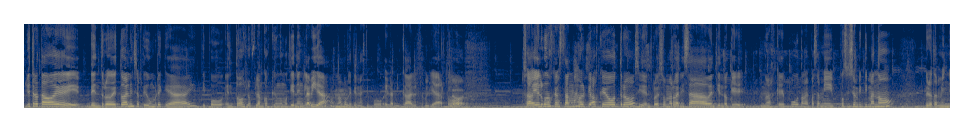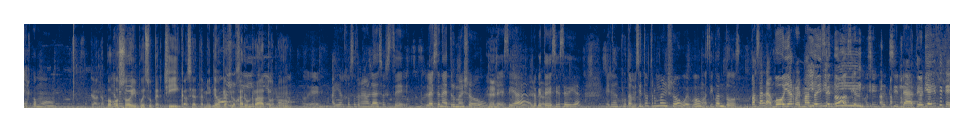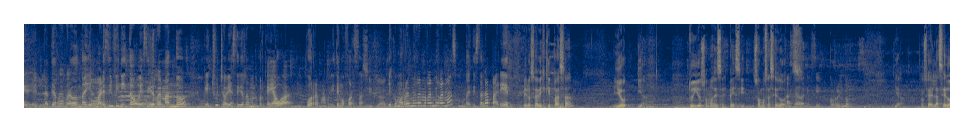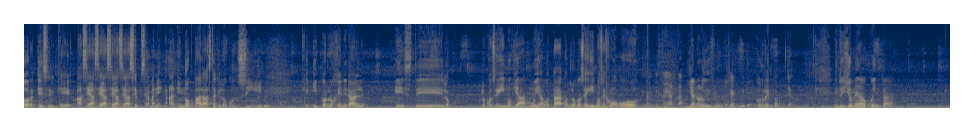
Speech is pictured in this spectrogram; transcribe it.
Yo he tratado de, dentro de toda la incertidumbre que hay, tipo, en todos los flancos que uno tiene en la vida, ¿no? Mm. Porque tienes, tipo, el amical, el familiar, todo. Claro. O sea, hay algunos que están más golpeados que otros y dentro de eso me he organizado, entiendo que no es que puta me pasa mi posición víctima, no, pero también ya es como... Claro, tampoco soy pues súper chica, o sea, también tengo No, que aflojar un y- rato, ¿no? como, eh, ayer justo también hablaba de eso, este, la escena de Truman Show, que te decía, lo que te decía ese día, era, puta, me siento Truman Show, huevón, así cuando pasa la boya remando, dice, no, si, el- si- si la teoría dice que la Tierra es redonda y el mar es infinito, voy a seguir remando, qué chucha, voy a seguir remando porque hay agua y puedo remar y tengo fuerza. Sí, claro. Y es como remas, remas, remas, remas, ahí está la pared. Pero ¿sabes qué pasa? Yo, ya, tú y yo somos de esa especie, somos hacedores. Hacedores, sí. ¿Correcto? Ya. O sea, el hacedor es el que hace, hace, hace, hace, hace, se amane- y no para hasta que lo consigue. Que- Y por lo general, este, lo, lo conseguimos ya muy agotado. Cuando lo conseguimos es como, "Oh, Estoy harta. ya no lo disfruto. Sí. ¿Correcto? Ya. Entonces yo me he dado cuenta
